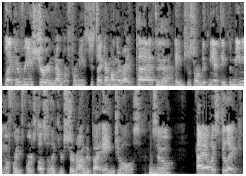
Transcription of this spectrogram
like a reassuring number for me. It's just like I'm on the right path and Yeah. angels are with me. I think the meaning of 44 is also like you're surrounded by angels. Mhm. So I always feel like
